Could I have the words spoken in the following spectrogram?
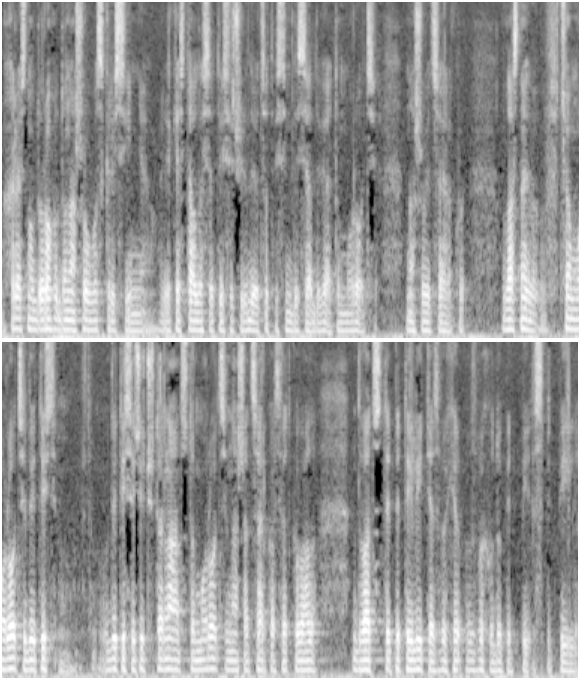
хресну дорогу до нашого Воскресіння, яке сталося в 1989 році нашої церкви. Власне, в цьому році, 2000 у 2014 році, наша церква святкувала 25-ліття з виходу з підпілля.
